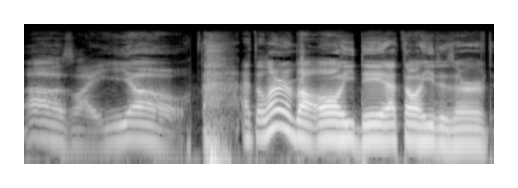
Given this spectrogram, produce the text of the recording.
was like, yo. After learning about all he did, I thought he deserved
